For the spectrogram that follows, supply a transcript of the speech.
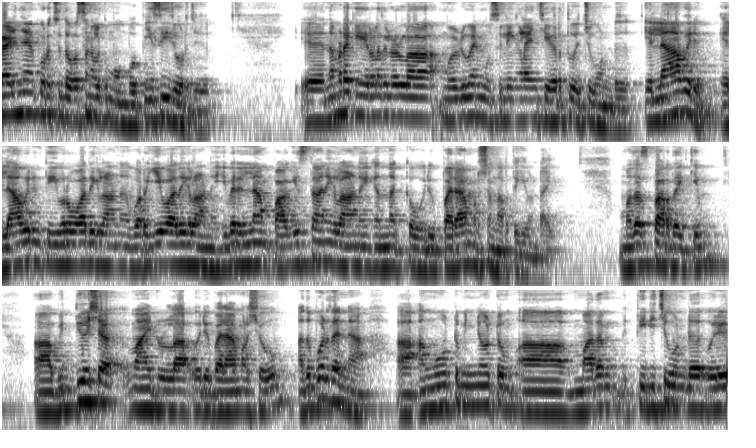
കഴിഞ്ഞ കുറച്ച് ദിവസങ്ങൾക്ക് മുമ്പ് പി സി ജോർജ് നമ്മുടെ കേരളത്തിലുള്ള മുഴുവൻ മുസ്ലിങ്ങളെയും ചേർത്ത് വെച്ചുകൊണ്ട് എല്ലാവരും എല്ലാവരും തീവ്രവാദികളാണ് വർഗീയവാദികളാണ് ഇവരെല്ലാം പാകിസ്ഥാനികളാണ് എന്നൊക്കെ ഒരു പരാമർശം നടത്തുകയുണ്ടായി. മതസ്പർദ്ധയ്ക്കും വിദ്വേഷമായിട്ടുള്ള ഒരു പരാമർശവും അതുപോലെ തന്നെ അങ്ങോട്ടും ഇങ്ങോട്ടും മതം തിരിച്ചുകൊണ്ട് ഒരു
